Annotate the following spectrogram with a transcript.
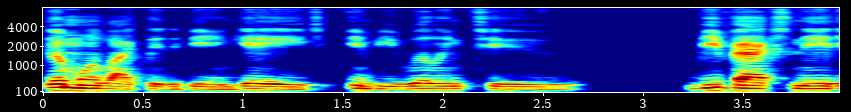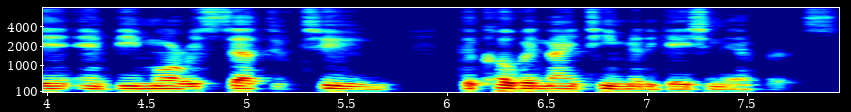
they're more likely to be engaged and be willing to be vaccinated and be more receptive to the COVID 19 mitigation efforts.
